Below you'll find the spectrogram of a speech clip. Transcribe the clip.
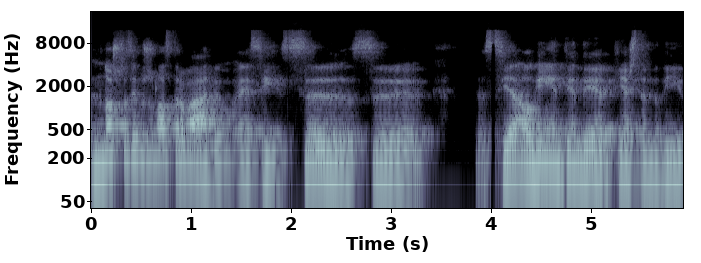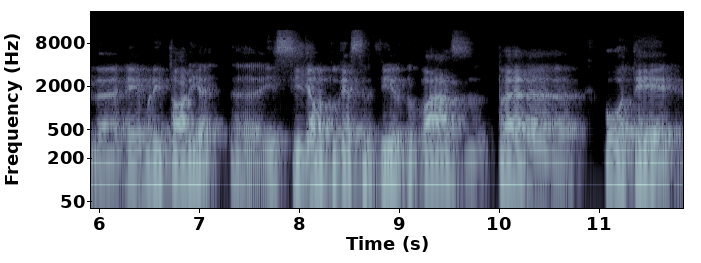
nós fazemos o nosso trabalho. É assim, se, se, se alguém entender que esta medida é meritória uh, e se ela puder servir de base para, ou até,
